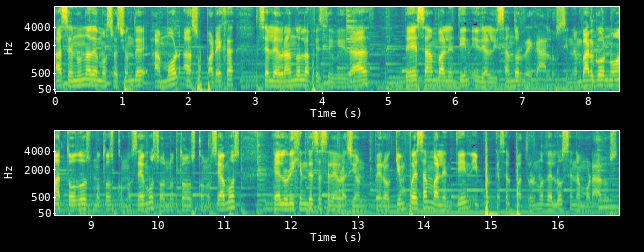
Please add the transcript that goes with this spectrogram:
hacen una demostración de amor a su pareja celebrando la festividad de San Valentín y realizando regalos. Sin embargo, no a todos, no todos conocemos o no todos conocíamos el origen de esta celebración. Pero ¿quién fue San Valentín y por qué es el patrono de los enamorados?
